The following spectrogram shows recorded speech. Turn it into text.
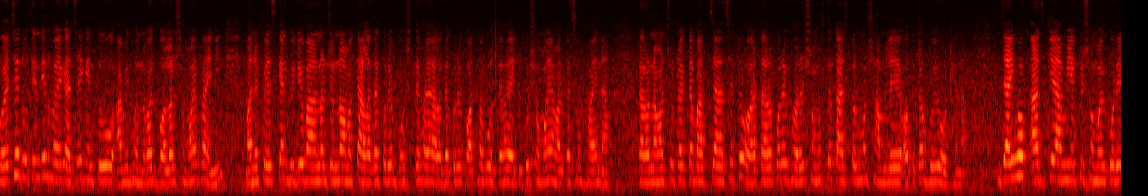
হয়েছে দু তিন দিন হয়ে গেছে, কিন্তু আমি ধন্যবাদ বলার সময় পাইনি। মানে ফেস ক্যান ভিডিও বানানোর জন্য আমাকে আলাদা করে বসতে হয়, আলাদা করে কথা বলতে হয়, এটুকু সময় আমার কাছে হয় না। কারণ আমার ছোট একটা বাচ্চা আছে তো, আর তার উপরে ঘরের সমস্ত কাজকর্ম সামলে অতটা হয়ে ওঠে না। যাই হোক, আজকে আমি একটু সময় করে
